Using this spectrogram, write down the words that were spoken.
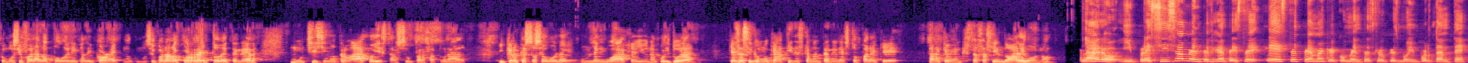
como si fuera lo politically correct, ¿no? Como si fuera lo correcto de tener muchísimo trabajo y estar súper saturado. Y creo que esto se vuelve un lenguaje y una cultura que es así como que ah, tienes que mantener esto para que, para que vean que estás haciendo algo, ¿no? Claro, y precisamente, fíjate, este, este tema que comentas creo que es muy importante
